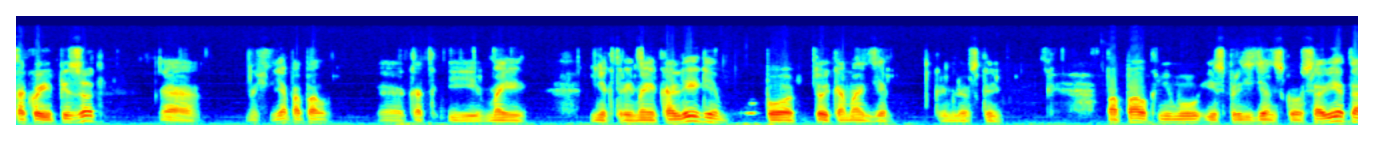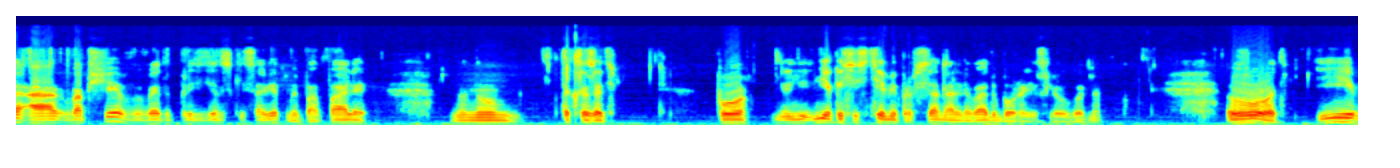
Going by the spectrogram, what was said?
такой эпизод, а, значит, я попал Э, как и мои некоторые мои коллеги по той команде кремлевской, попал к нему из президентского совета, а вообще в этот президентский совет мы попали, ну, ну так сказать, по некой системе профессионального отбора, если угодно. Вот. И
